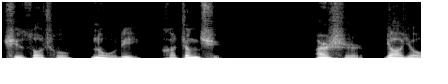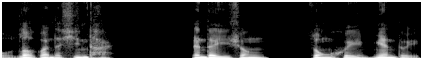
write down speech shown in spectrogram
去做出努力和争取。二是要有乐观的心态，人的一生总会面对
